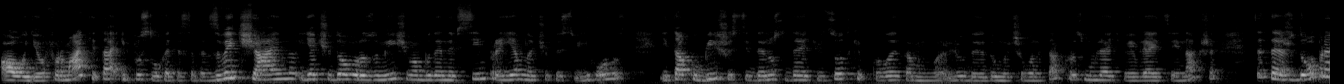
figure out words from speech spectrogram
аудіоформаті та, і послухайте себе. Звичайно, я чудово розумію, що вам буде не всім приємно чути свій голос. І так у більшості 99%, коли там люди думають, що вони так розмовляють, виявляється інакше. Це теж добре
